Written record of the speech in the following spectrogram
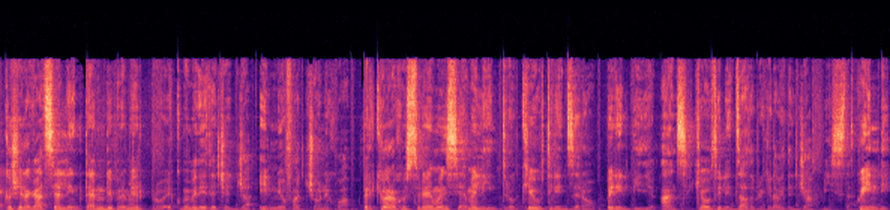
Eccoci ragazzi all'interno di Premiere Pro e come vedete c'è già il mio faccione qua, perché ora costruiremo insieme l'intro che utilizzerò per il video, anzi che ho utilizzato perché l'avete già vista. Quindi,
